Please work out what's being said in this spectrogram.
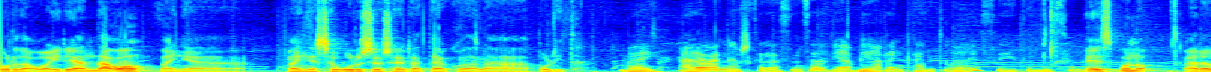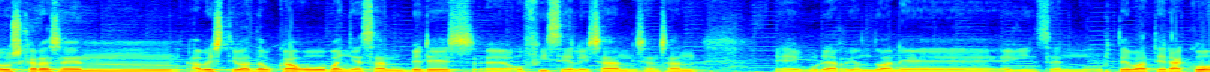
hor dago, airean dago, baina baina seguru zeo erateako dela polita. Bai, araban euskaraz entzat, ja, bigarren kantua, ez, egiten duzen. Ez, bueno, ara euskarazen abesti bat daukagu, baina esan berez eh, ofiziala izan, izan zen e, gure herri ondoan e, egin zen urte baterako,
